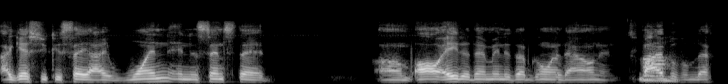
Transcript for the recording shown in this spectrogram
I guess you could say I won in the sense that um, all eight of them ended up going down, and five wow. of them left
